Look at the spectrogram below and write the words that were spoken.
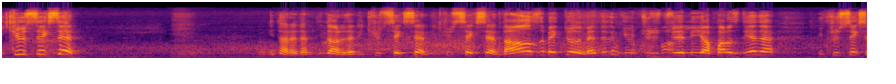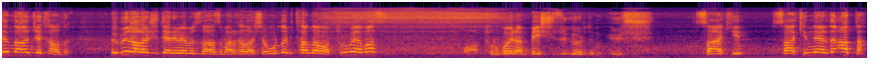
280. İdare eder, idare eder. 280, 280. Daha hızlı bekliyordum. Ben dedim ki 300, 350 yaparız diye de 280 daha önce kaldı. Öbür aracı denememiz lazım arkadaşlar. Orada bir tane daha var. Turboya bas. Aa, turboyla 500'ü gördüm. Üf. Sakin. Sakin nerede? Atla.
